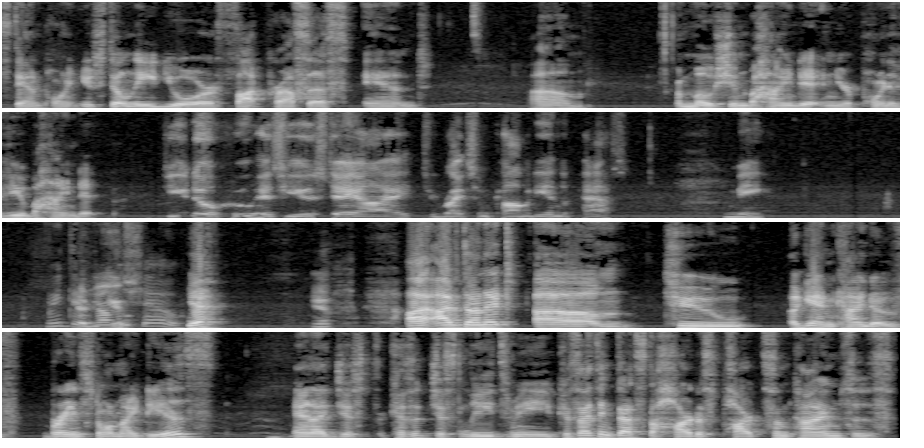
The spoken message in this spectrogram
standpoint. You still need your thought process and um, emotion behind it and your point of view behind it. Do you know who has used AI to write some comedy in the past? Me. We did Have it on you? the show. Yeah, Yeah. I, I've done it um, to again kind of brainstorm ideas, and I just because it just leads me because I think that's the hardest part sometimes is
